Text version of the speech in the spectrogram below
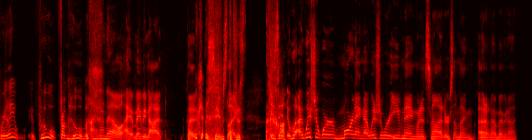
Really? Who? From whom? I don't know. I maybe not, but it seems like just is it? I wish it were morning. I wish it were evening when it's not, or something. I don't know. Maybe not.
